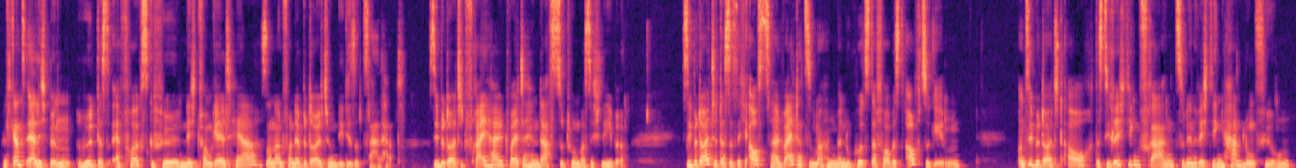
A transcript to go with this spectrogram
wenn ich ganz ehrlich bin, rührt das Erfolgsgefühl nicht vom Geld her, sondern von der Bedeutung, die diese Zahl hat. Sie bedeutet Freiheit, weiterhin das zu tun, was ich liebe. Sie bedeutet, dass es sich auszahlt, weiterzumachen, wenn du kurz davor bist, aufzugeben. Und sie bedeutet auch, dass die richtigen Fragen zu den richtigen Handlungen führen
